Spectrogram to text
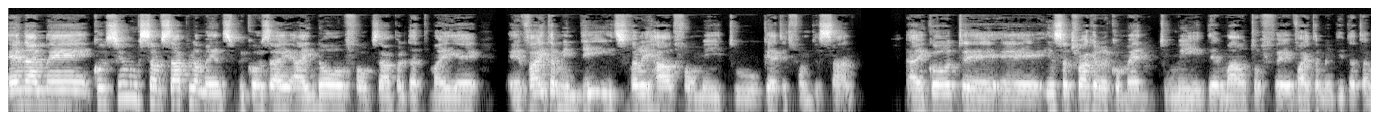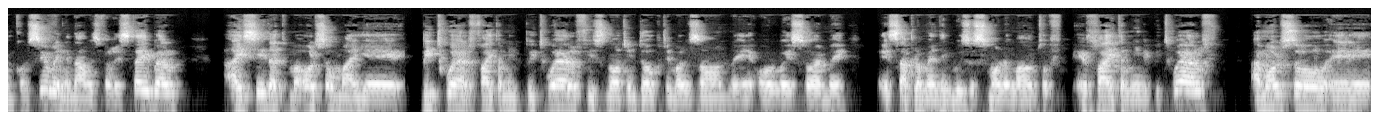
and I'm uh, consuming some supplements because I, I know, for example, that my vitamin D, it's very hard for me to get it from the sun. I got uh, uh, Inside Tracker recommend to me the amount of uh, vitamin D that I'm consuming, and now it's very stable. I see that my, also my B12, vitamin B12, is not in the optimal zone eh, always, so I'm eh, eh, supplementing with a small amount of vitamin B12. I'm also a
